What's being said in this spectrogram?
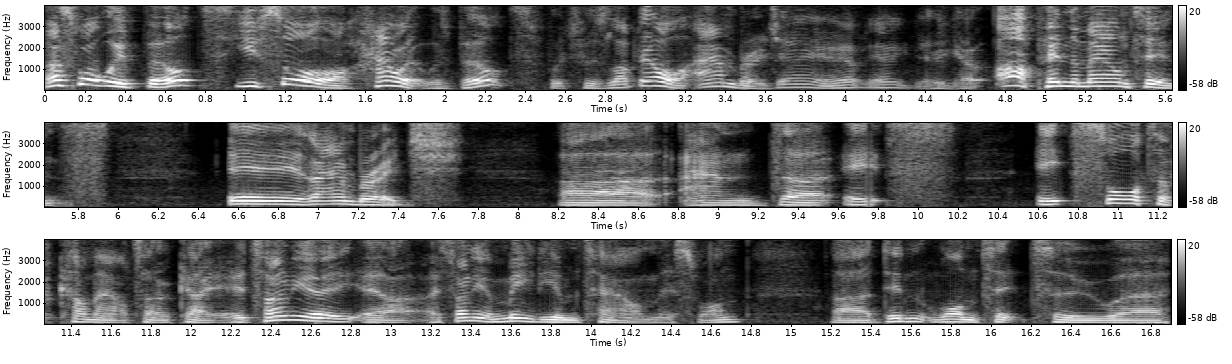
that's what we've built. You saw how it was built, which was lovely. Oh, Ambridge. There you go. Up in the mountains is Ambridge, uh, and uh, it's it's sort of come out okay. It's only a uh, it's only a medium town. This one uh, didn't want it to uh,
